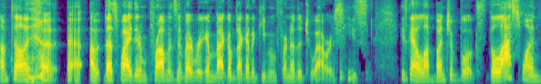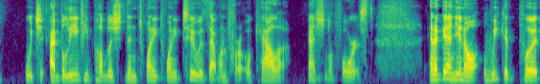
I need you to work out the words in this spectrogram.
I'm telling you, uh, uh, that's why I didn't promise if I bring him back, I'm not going to keep him for another two hours. He's he's got a lot, bunch of books. The last one, which I believe he published in 2022, is that one for Ocala National Forest. And again, you know, we could put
